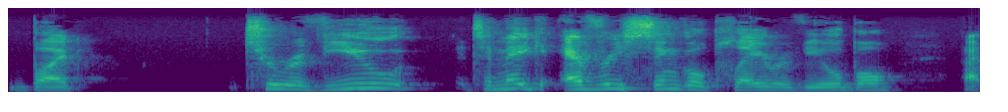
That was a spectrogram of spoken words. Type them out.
but to review to make every single play reviewable uh,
